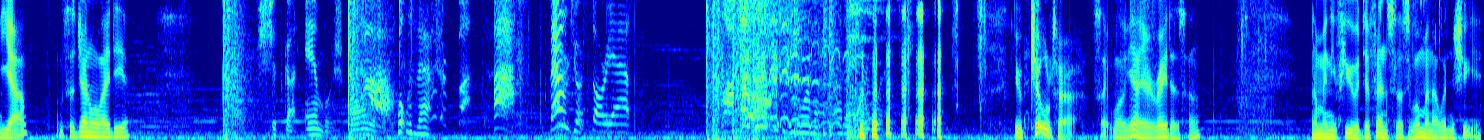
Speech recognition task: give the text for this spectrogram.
Yeah, that's a general idea. Shit's got ambush all over. What was that? Ah! Found your sorry ass. This is normal for other journalists. You killed her. It's like, well, yeah, you're raiders, huh? I mean, if you were a defenseless woman, I wouldn't shoot you.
